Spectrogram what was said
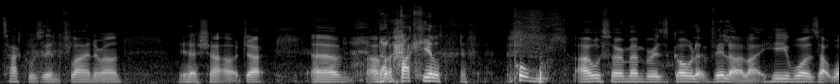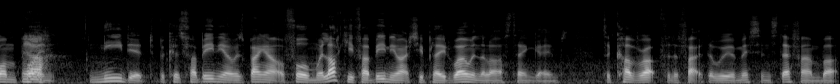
tackles in, flying around. Yeah, shout out Jack. Um, I- That back heel. Boom. I also remember his goal at Villa. Like he was at one Yeah. point needed because Fabinho was bang out of form. We're lucky Fabinho actually played well in the last ten games to cover up for the fact that we were missing Stefan. But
